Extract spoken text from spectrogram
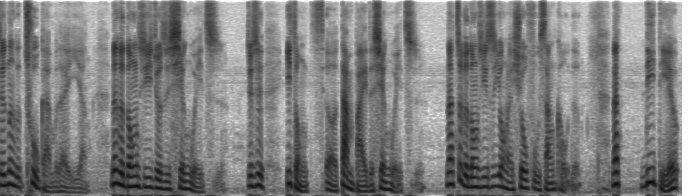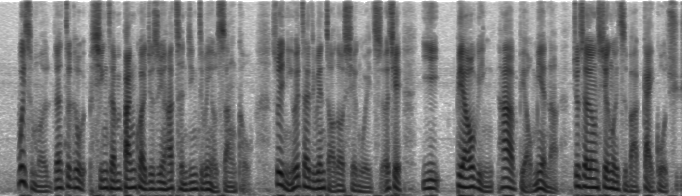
就那个触感不太一样。那个东西就是纤维质，就是一种呃蛋白的纤维质。那这个东西是用来修复伤口的。那你蝶为什么那这个形成斑块？就是因为它曾经这边有伤口，所以你会在这边找到纤维质，而且以标明它的表面呢、啊，就是要用纤维质把它盖过去，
